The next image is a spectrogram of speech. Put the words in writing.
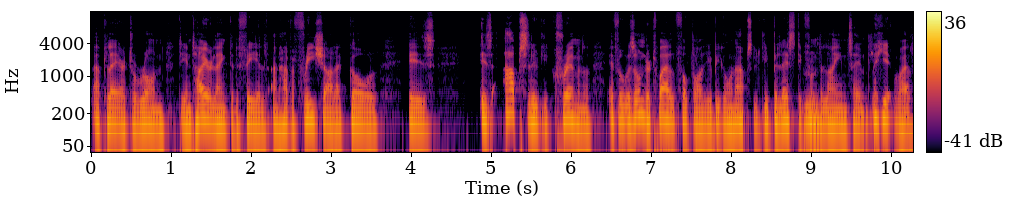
a player to run the entire length of the field and have a free shot at goal is is absolutely criminal. If it was under 12 football, you'd be going absolutely ballistic from mm. the line saying, well,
